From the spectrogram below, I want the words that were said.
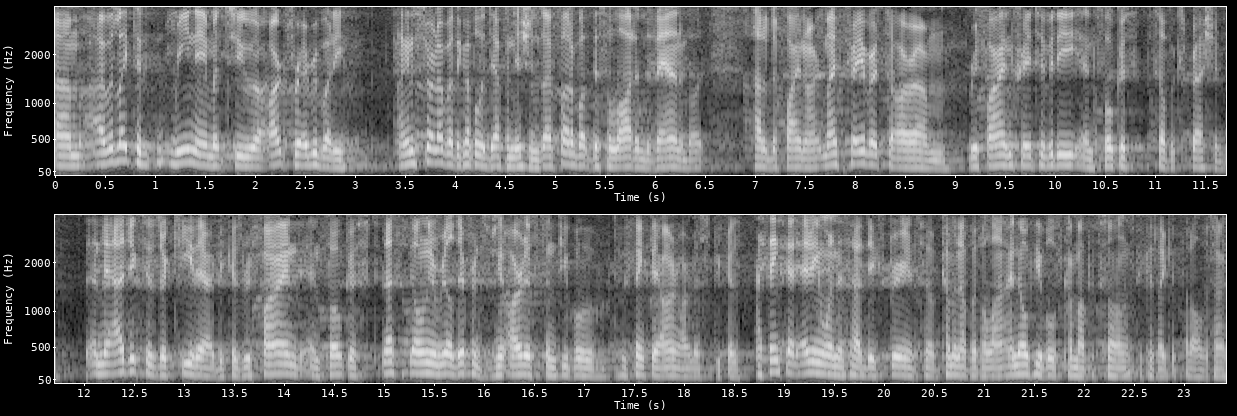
um, I would like to rename it to uh, Art for Everybody. I'm going to start off with a couple of definitions. I've thought about this a lot in the van about how to define art. My favorites are um, refined creativity and focused self expression. And the adjectives are key there because refined and focused, that's the only real difference between artists and people who think they aren't artists. Because I think that anyone has had the experience of coming up with a line. I know people have come up with songs because I get that all the time.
